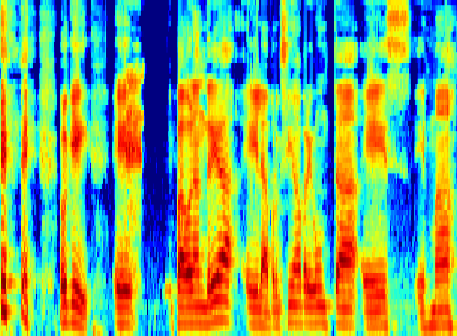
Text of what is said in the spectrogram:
ok, eh, Paola Andrea, eh, la próxima pregunta es, es más,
